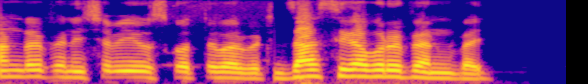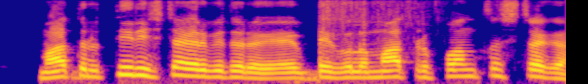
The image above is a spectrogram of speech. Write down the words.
আন্ডার প্যান্ট হিসেবে ইউজ করতে পারবে। জার্সি কাপড়ের প্যান্ট ভাই। মাত্র তিরিশ টাকার ভিতরে। এগুলো মাত্র পঞ্চাশ টাকা।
